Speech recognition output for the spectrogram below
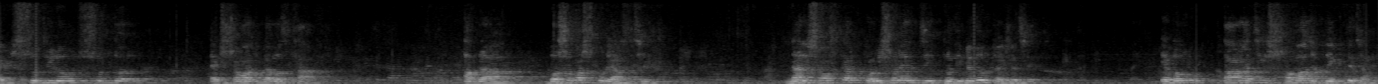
এক সুদৃঢ়, সুন্দর এক সমাজ ব্যবস্থা আমরা বসবাস করে আসছি। নারী সংস্কার কমিশনের যে প্রতিবেদনটা এসেছে এবং তারা যে সমাজ দেখতে চায়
